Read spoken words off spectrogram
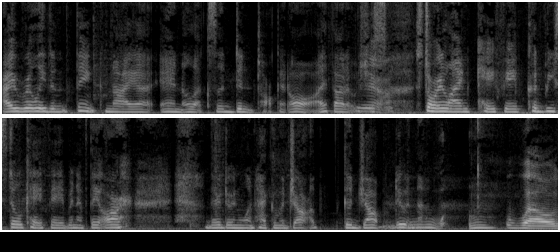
I really didn't think Naya and Alexa didn't talk at all. I thought it was just Yeah. storyline kayfabe, could be still kayfabe, and if they are, they're doing one heck of a job. Good job of doing that. Well,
